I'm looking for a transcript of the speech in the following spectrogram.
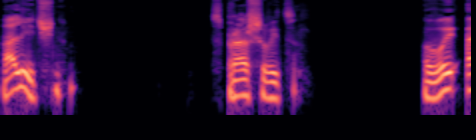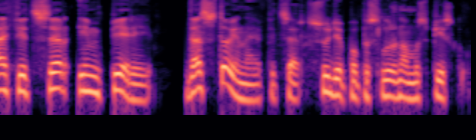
О личном. Спрашивается. Вы офицер империи, достойный офицер, судя по послужному списку.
